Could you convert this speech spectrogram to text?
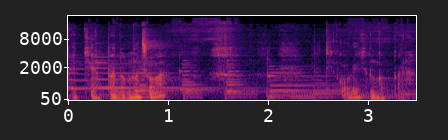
베티 아빠 너무 좋아? 베티 꼬리 든 것 봐라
